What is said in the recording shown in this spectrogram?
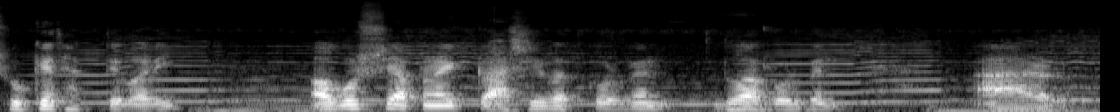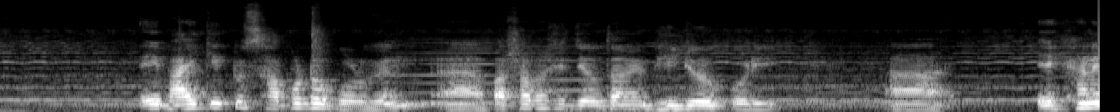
সুখে থাকতে পারি। অবশ্যই আপনারা একটু আশীর্বাদ করবেন, দোয়া করবেন। আর এই ভাইকে একটু সাপোর্টও করবেন। পাশাপাশি যেহেতু আমি ভিডিও করি এখানে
